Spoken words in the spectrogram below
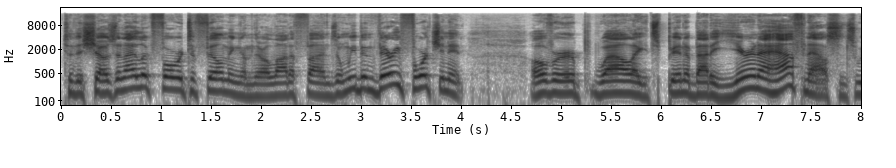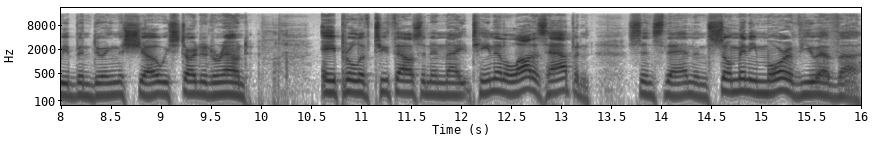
to the shows and I look forward to filming them. They're a lot of fun. And we've been very fortunate over, well, it's been about a year and a half now since we've been doing the show. We started around April of 2019, and a lot has happened since then. And so many more of you have uh,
